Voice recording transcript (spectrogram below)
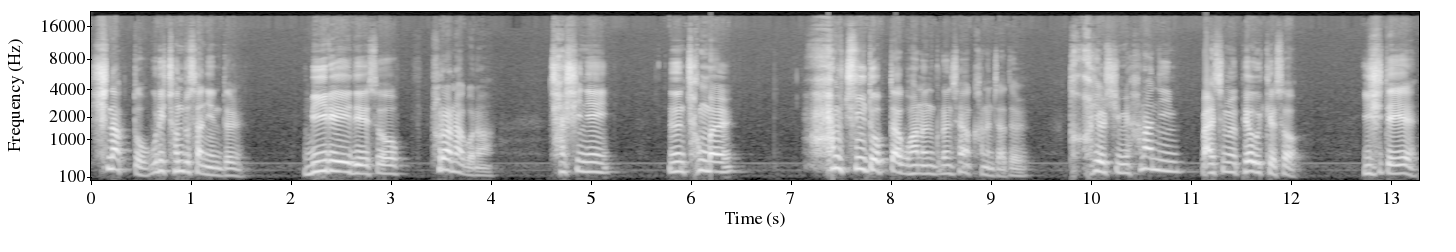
신학도 우리 전도사님들 미래에 대해서 불안하거나 자신이 는 정말 아무 줄도 없다고 하는 그런 생각하는 자들 더 열심히 하나님 말씀을 배우게 해서 이 시대에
